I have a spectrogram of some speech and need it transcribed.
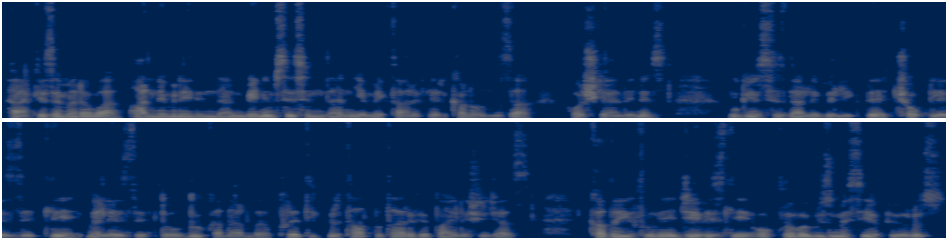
Herkese merhaba. Annemin elinden, benim sesimden yemek tarifleri kanalımıza hoş geldiniz. Bugün sizlerle birlikte çok lezzetli ve lezzetli olduğu kadar da pratik bir tatlı tarifi paylaşacağız. Kadayıflı ve cevizli oklava büzmesi yapıyoruz.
